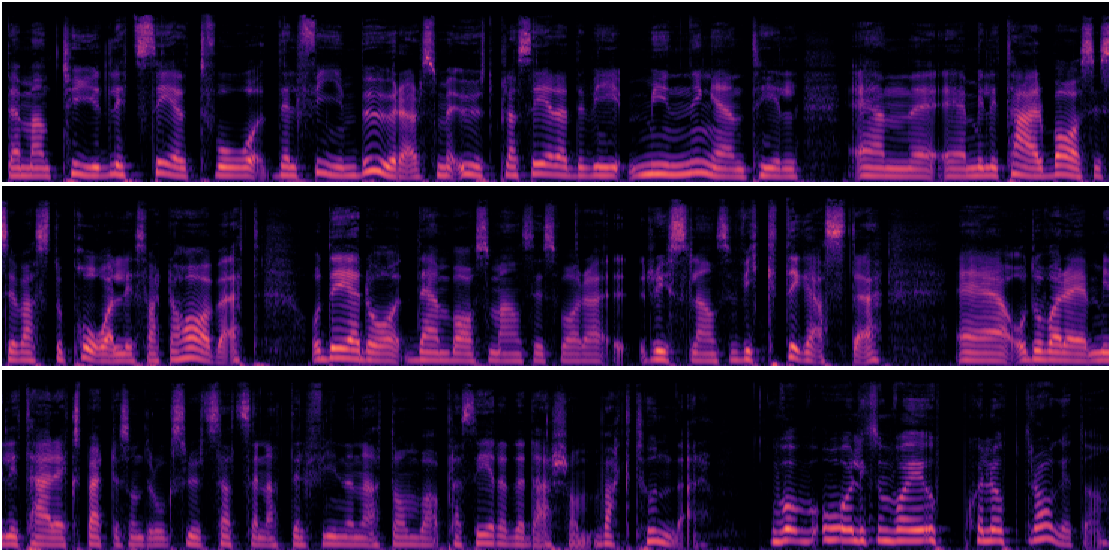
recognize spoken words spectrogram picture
där man tydligt ser två delfinburar som är utplacerade vid mynningen till en eh, militärbas i Sevastopol i Svarta havet. Och det är då den bas som anses vara Rysslands viktigaste. Eh, och då var det militära experter som drog slutsatsen att delfinerna att de var placerade där som vakthundar. Och, och liksom, vad är upp, själva uppdraget då?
